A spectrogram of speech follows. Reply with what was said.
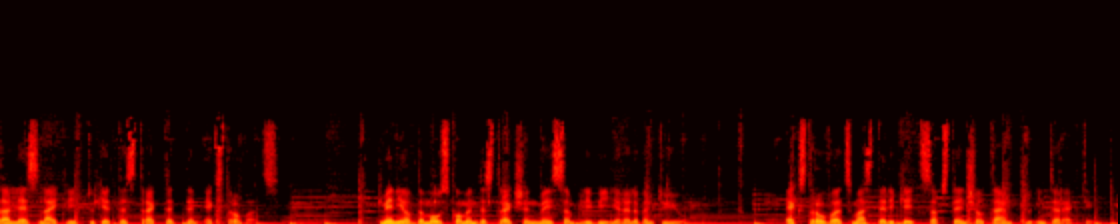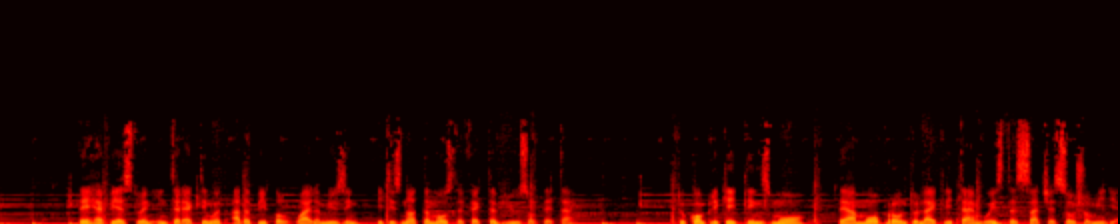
are less likely to get distracted than extroverts. Many of the most common distraction may simply be irrelevant to you. Extroverts must dedicate substantial time to interacting. They're happiest when interacting with other people while amusing, it is not the most effective use of their time. To complicate things more, they are more prone to likely time wasters such as social media.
